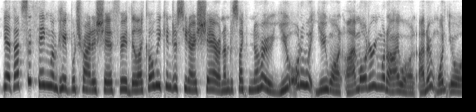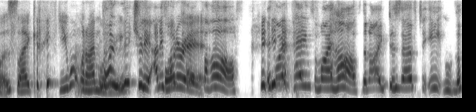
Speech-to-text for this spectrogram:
Yeah, that's the thing when people try to share food. They're like, oh, we can just, you know, share. And I'm just like, no, you order what you want. I'm ordering what I want. I don't want yours. Like, if you want what I'm ordering, No, literally. And if Order I'm paying it. for half, if Yeah. I'm paying for my half, then I deserve to eat the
